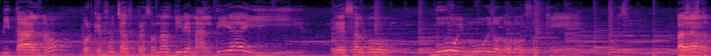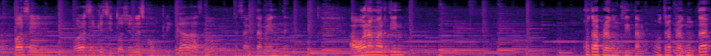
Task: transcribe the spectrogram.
vital, ¿no? Porque muchas personas viven al día y es algo muy, muy doloroso que pues Pasa pueda- esto. pasen ahora sí que situaciones complicadas, ¿no? Exactamente. Ahora, Martín, otra preguntita, otra pregunta.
